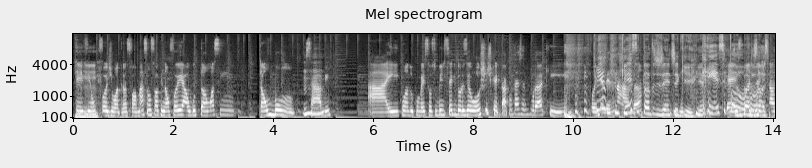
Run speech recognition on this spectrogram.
Teve uhum. um que foi de uma transformação, só que não foi algo tão assim, tão bom, uhum. sabe? Aí, quando começou a subir de seguidores, eu, oxe, o que, é que tá acontecendo por aqui? Não tô entendendo nada. Quem é esse tanto de gente aqui? Quem, quem é esse povo? Não pode, usar, tá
